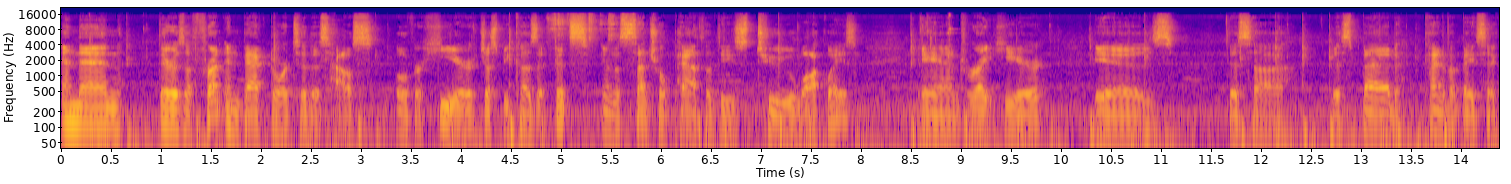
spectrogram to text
And then there is a front and back door to this house over here just because it fits in the central path of these two walkways. And right here is this uh, this bed, kind of a basic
